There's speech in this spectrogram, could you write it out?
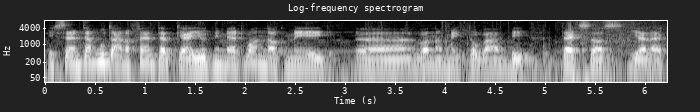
és szerintem utána fentebb kell jutni, mert vannak még, uh, vannak még további Texas jelek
